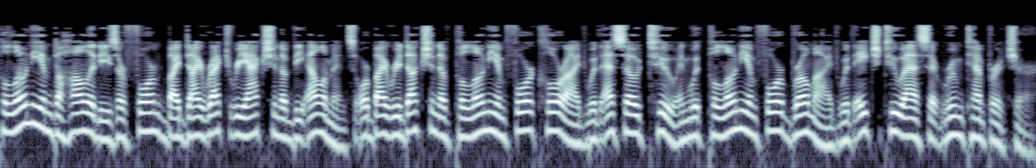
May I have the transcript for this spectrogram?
Polonium dihalides are formed by direct reaction of the elements or by reduction of polonium-4 chloride with SO2 and with polonium-4 bromide with H2S at room temperature.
